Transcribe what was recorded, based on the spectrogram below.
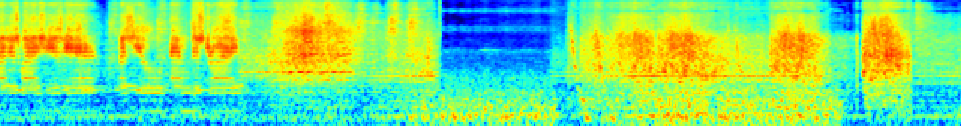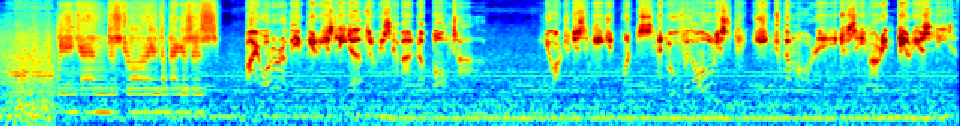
That is why she is here. Pursue and destroy. We can destroy the Pegasus. By order of the Imperious leader through his commander Baltar. You are to disengage at once and move with all dispatch to Gomoray to save our Imperious leader.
